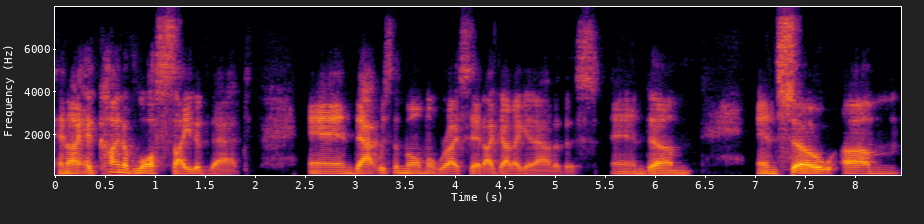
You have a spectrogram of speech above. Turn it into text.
And I had kind of lost sight of that. And that was the moment where I said, I got to get out of this. And, um, and so, um,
